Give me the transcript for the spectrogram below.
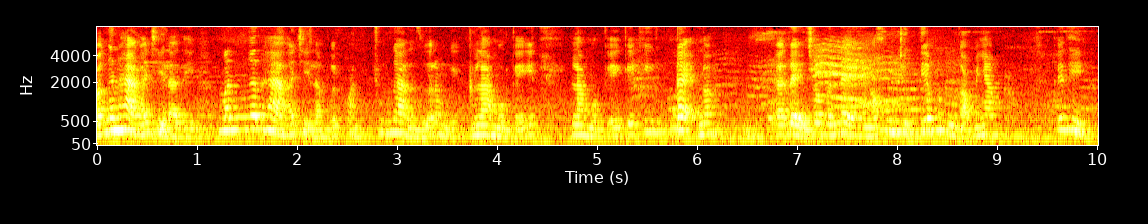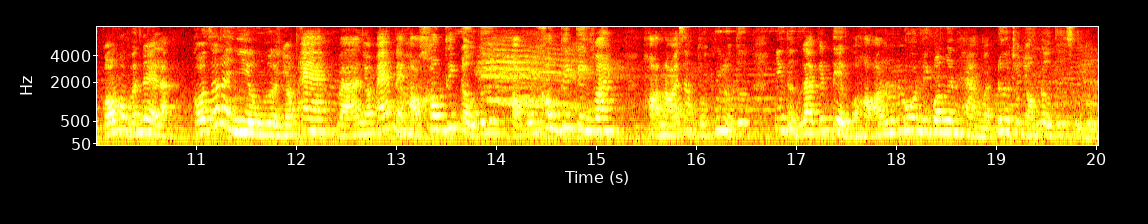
và ngân hàng ấy chỉ là gì? Ngân ngân hàng ấy chỉ là một cái khoản trung gian ở giữa, là một cái, là một cái, là một cái cái cái đệm thôi. Để cho vấn đề này nó không trực tiếp nó cùng gặp với nhau. Thế thì có một vấn đề là có rất là nhiều người nhóm E và nhóm S này họ không thích đầu tư, họ cũng không thích kinh doanh. Họ nói rằng tôi thích đầu tư, nhưng thực ra cái tiền của họ luôn đi qua ngân hàng và đưa cho nhóm đầu tư sử dụng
